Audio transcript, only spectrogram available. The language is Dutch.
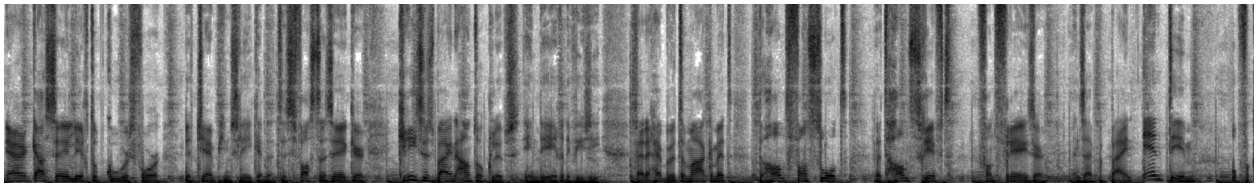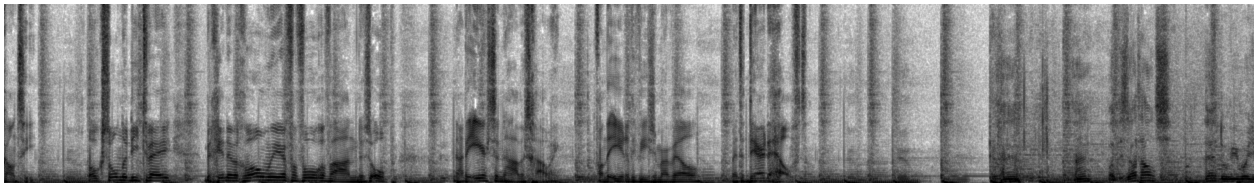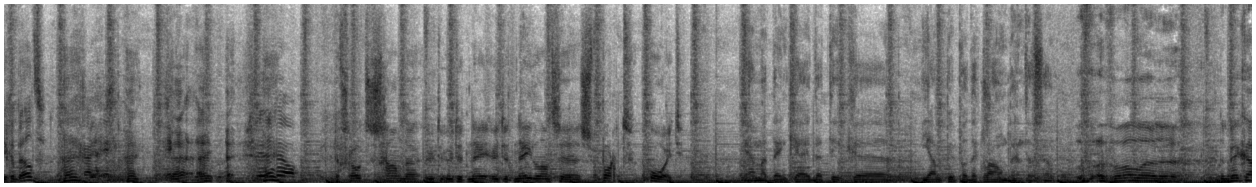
RKC ligt op koers voor de Champions League. En het is vast en zeker crisis bij een aantal clubs in de Eredivisie. Verder hebben we te maken met de hand van Slot, het handschrift van Fraser en zijn Pepijn en Tim op vakantie. Ook zonder die twee beginnen we gewoon weer van vooraf aan. Dus op naar de eerste nabeschouwing van de Eredivisie, maar wel met de derde helft. Wat is dat, Hans? Huh? Door wie word je gebeld? Eh, eh, eh. De grootste schande uit, uit, het, uit het Nederlandse sport ooit. Ja, maar denk jij dat ik eh, Jan Pippo de Clown ben of zo? Vooral de, de bek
